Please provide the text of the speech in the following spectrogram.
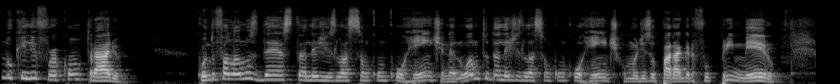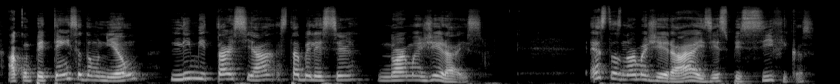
no que lhe for contrário quando falamos desta legislação concorrente, né, no âmbito da legislação concorrente, como diz o parágrafo 1, a competência da União limitar-se-á a estabelecer normas gerais. Estas normas gerais e específicas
